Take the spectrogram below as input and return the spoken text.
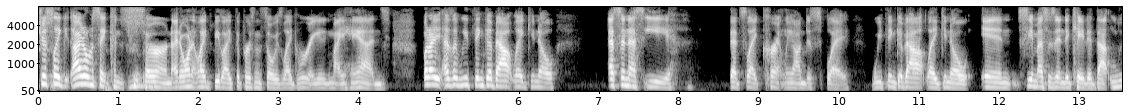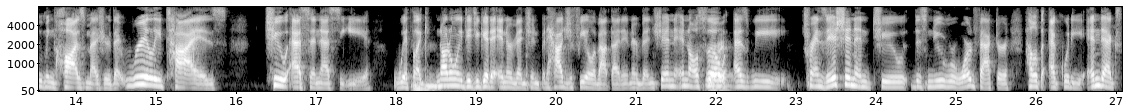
just like I don't want to say concerned. I don't want to like be like the person that's always like wringing my hands, but I as we think about like you know, SNSE that's like currently on display we think about like you know in cms has indicated that looming Haas measure that really ties to SNSE with like mm-hmm. not only did you get an intervention but how'd you feel about that intervention and also right. as we transition into this new reward factor health equity index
